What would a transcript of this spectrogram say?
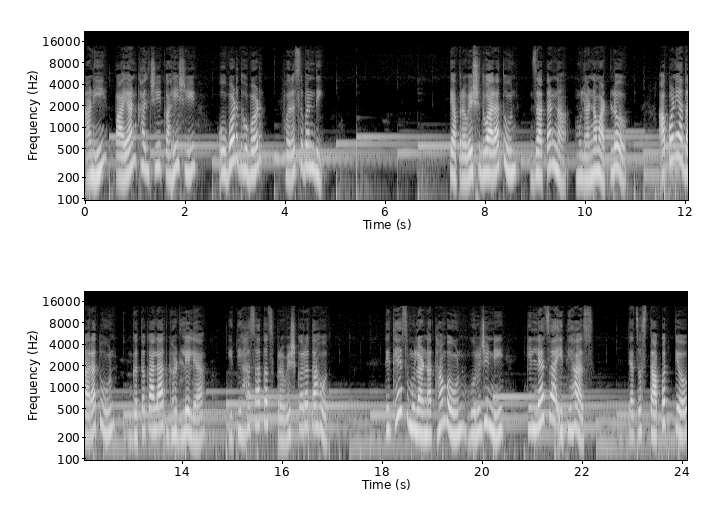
आणि पायांखालची काहीशी ओबडधोबड फरसबंदी. त्या प्रवेशद्वारातून जाताना मुलांना वाटलं आपण या दारातून गतकालात घडलेल्या इतिहासातच प्रवेश करत आहोत. तिथेच मुलांना थांबवून गुरुजींनी किल्ल्याचा इतिहास त्याचं स्थापत्य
